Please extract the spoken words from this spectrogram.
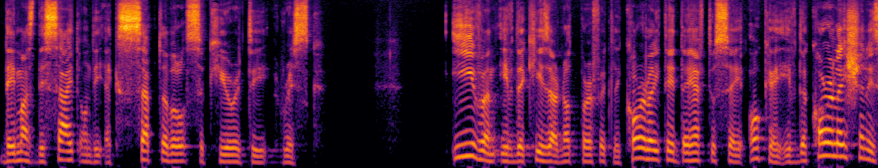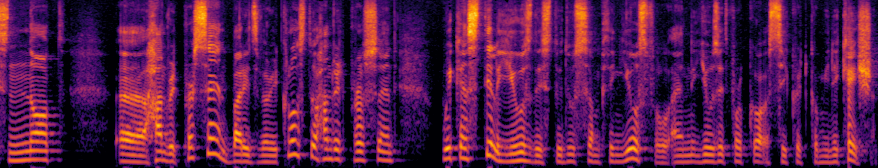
they must decide on the acceptable security risk. Even if the keys are not perfectly correlated, they have to say, okay, if the correlation is not Uh, 100%, but it's very close to 100%, we can still use this to do something useful and use it for co secret communication.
